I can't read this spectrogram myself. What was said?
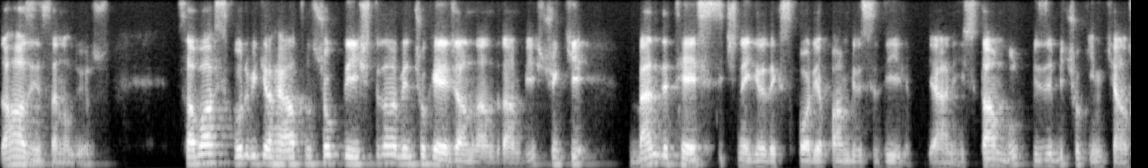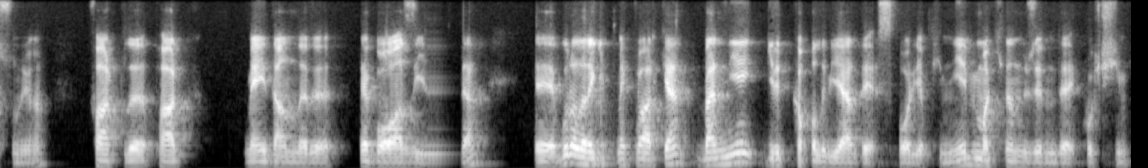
Daha az insan alıyoruz. Sabah sporu bir kere hayatımızı çok değiştirdi ama beni çok heyecanlandıran bir iş. Çünkü ben de tesis içine girerek spor yapan birisi değilim. Yani İstanbul bize birçok imkan sunuyor. Farklı park meydanları ve boğazıyla. E, buralara gitmek varken ben niye girip kapalı bir yerde spor yapayım? Niye bir makinenin üzerinde koşayım?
